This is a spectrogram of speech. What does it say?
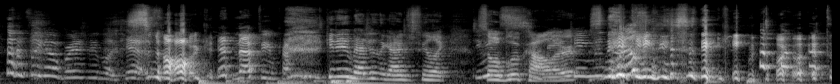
That's like how British people kiss. Snog. That'd be proud. Can you imagine the guy just being like, so blue collar, snaking snaking, snaking the toilet?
